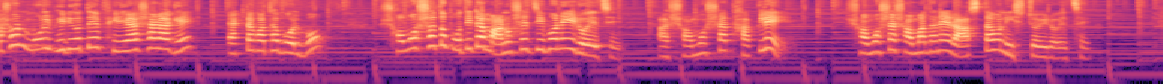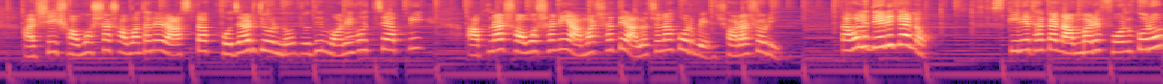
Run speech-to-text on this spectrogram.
আসুন মূল ভিডিওতে ফিরে আসার আগে একটা কথা বলব। সমস্যা তো প্রতিটা মানুষের জীবনেই রয়েছে। আর সমস্যা থাকলে সমস্যা সমাধানের রাস্তাও নিশ্চয়ই রয়েছে। আর সেই সমস্যা সমাধানের রাস্তা খোঁজার জন্য যদি মনে হচ্ছে আপনি আপনার সমস্যা নিয়ে আমার সাথে আলোচনা করবেন সরাসরি, তাহলে দেরি কেন? স্ক্রিনে থাকা নাম্বারে ফোন করুন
